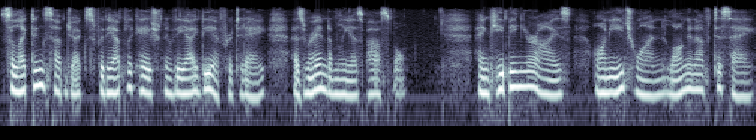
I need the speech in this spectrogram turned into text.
selecting subjects for the application of the idea for today as randomly as possible, and keeping your eyes on each one long enough to say,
